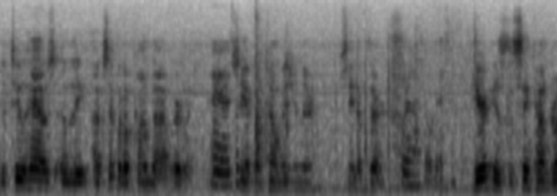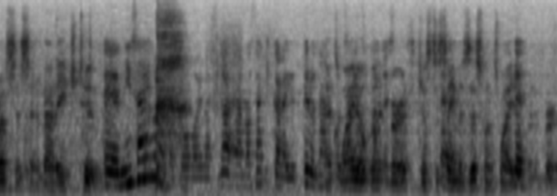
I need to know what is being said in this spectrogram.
the two halves of the occipital condyle early. えー、See up on television there? See it up there. Here is the synchondrosis in about age two. えー、2歳ぐらいだと思いますが、あのさっきから言ってる軟骨 That's wide open at birth, just the same as this one's wide open at birth.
